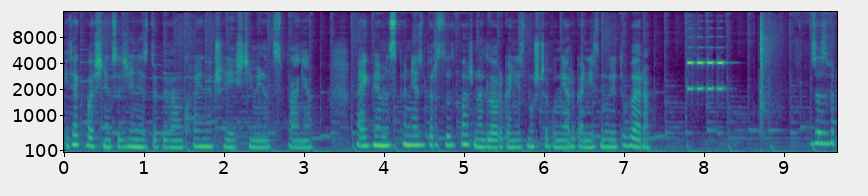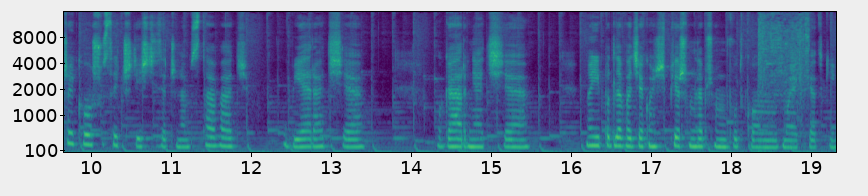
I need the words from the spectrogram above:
I tak właśnie codziennie zdobywam kolejne 30 minut spania. A jak wiemy, spanie jest bardzo ważne dla organizmu, szczególnie organizmu youtubera. Zazwyczaj koło 6.30 zaczynam wstawać, ubierać się, ogarniać się, no i podlewać jakąś pierwszą lepszą wódką moje kwiatki.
